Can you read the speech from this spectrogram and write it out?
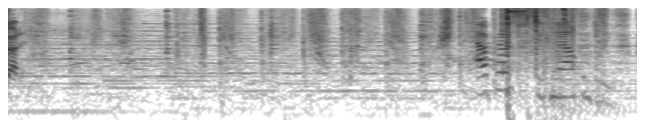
Got it. Outpost is now complete.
